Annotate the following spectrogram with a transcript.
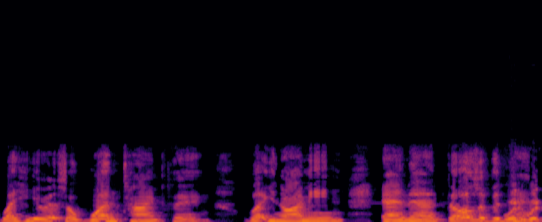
What here is a one time thing? What, you know what I mean? And then those are the what, things. What,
